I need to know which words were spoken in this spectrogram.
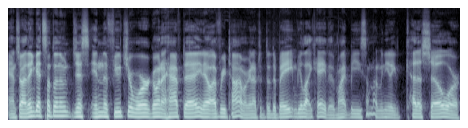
and so I think that's something just in the future we're going to have to, you know, every time we're going to have to debate and be like, hey, there might be something we need to cut a show or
